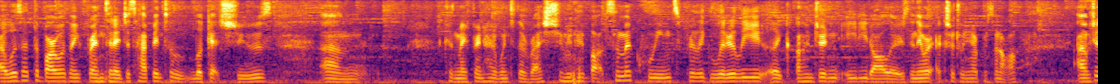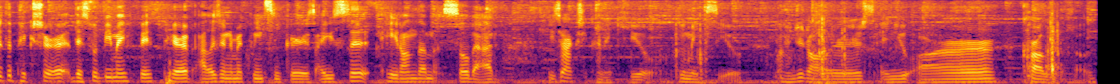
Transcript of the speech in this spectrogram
I, was at the bar with my friends and I just happened to look at shoes. Um, because my friend had went to the restroom and I bought some McQueens for like literally like $180 and they were extra 25% off. I went to the picture. This would be my fifth pair of Alexander McQueen sneakers. I used to hate on them so bad. These are actually kind of cute. Who makes you? $100 and you are Lagerfeld.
